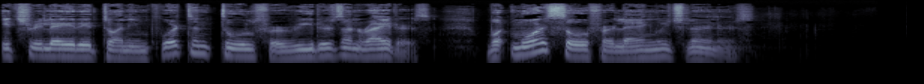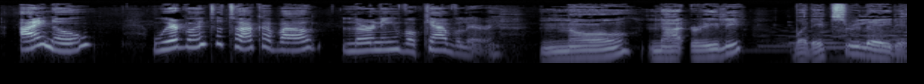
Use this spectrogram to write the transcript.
It's related to an important tool for readers and writers, but more so for language learners. I know. We're going to talk about learning vocabulary. No, not really, but it's related.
